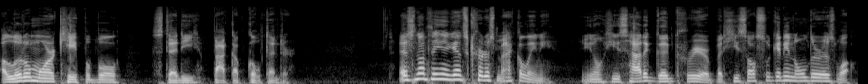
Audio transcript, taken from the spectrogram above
a little more capable, steady backup goaltender. It's nothing against Curtis McElhinney. You know, he's had a good career, but he's also getting older as well.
